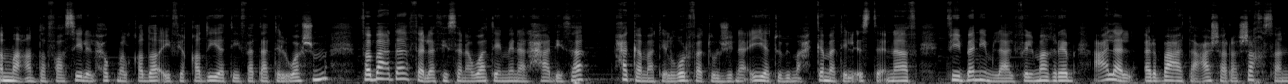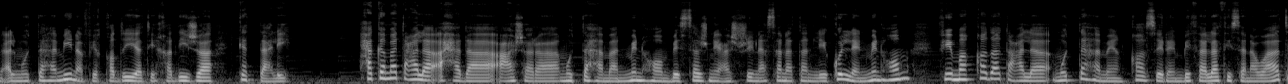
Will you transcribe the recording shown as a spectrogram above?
أما عن تفاصيل الحكم القضائي في قضية فتاة الوشم فبعد ثلاث سنوات من الحادثة حكمت الغرفة الجنائية بمحكمة الاستئناف في بني ملال في المغرب على الأربعة عشر شخصا المتهمين في قضية خديجة كالتالي. حكمت على أحد عشر متهما منهم بالسجن عشرين سنة لكل منهم فيما قضت على متهم قاصر بثلاث سنوات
